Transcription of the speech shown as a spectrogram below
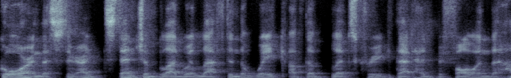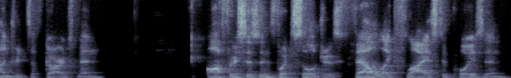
Gore and the stench of blood were left in the wake of the blitzkrieg that had befallen the hundreds of guardsmen. Officers and foot soldiers fell like flies to poison.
